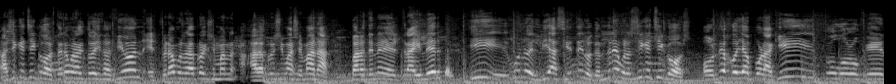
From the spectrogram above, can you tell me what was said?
Así que chicos, tenemos la actualización. Esperamos a la próxima, a la próxima semana para tener el tráiler. Y bueno, el día 7 lo tendremos. Así que chicos, os dejo ya por aquí Todo lo que,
